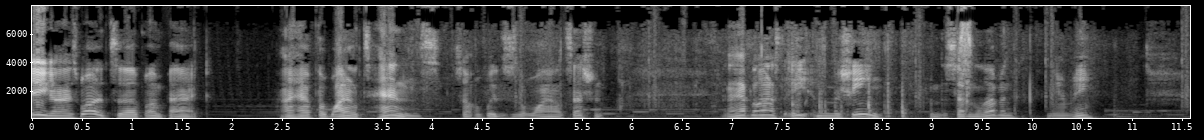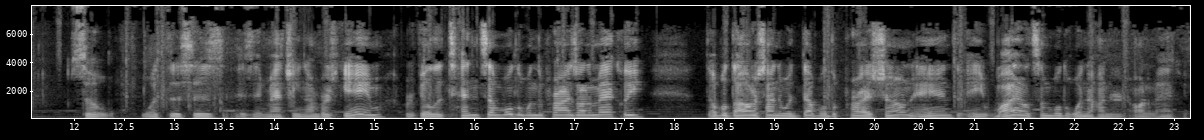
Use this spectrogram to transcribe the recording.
Hey guys, what's up? I'm back. I have the wild 10s, so hopefully this is a wild session. And I have the last 8 in the machine from the 7-Eleven near me. So what this is, is a matching numbers game. Reveal the 10 symbol to win the prize automatically. Double dollar sign to win double the prize shown. And a wild symbol to win 100 automatically.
